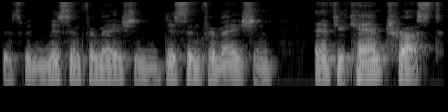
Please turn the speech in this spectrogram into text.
There's been misinformation, disinformation. And if you can't trust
